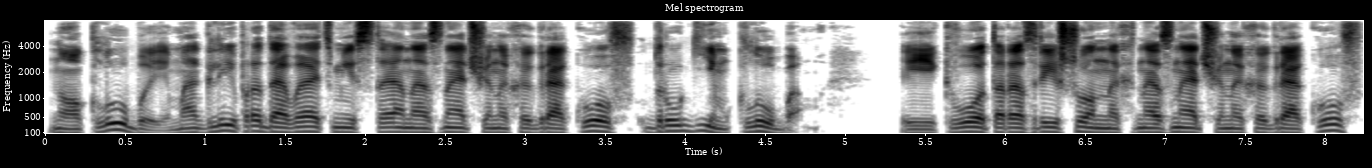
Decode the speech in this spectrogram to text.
но клубы могли продавать места назначенных игроков другим клубам, и квота разрешенных назначенных игроков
